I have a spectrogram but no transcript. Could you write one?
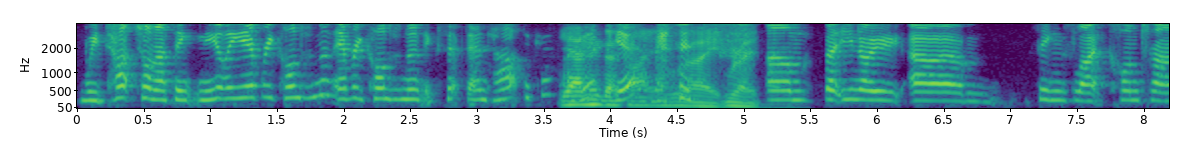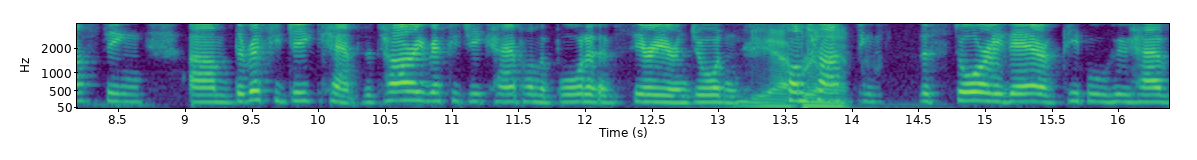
we touch on, I think, nearly every continent, every continent except Antarctica. Yeah, I think guess. that's right, Right, right. Um, but you know, um, things like contrasting um, the refugee camp, Zaatari refugee camp on the border of Syria and Jordan, Yeah, contrasting s- the story there of people who have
